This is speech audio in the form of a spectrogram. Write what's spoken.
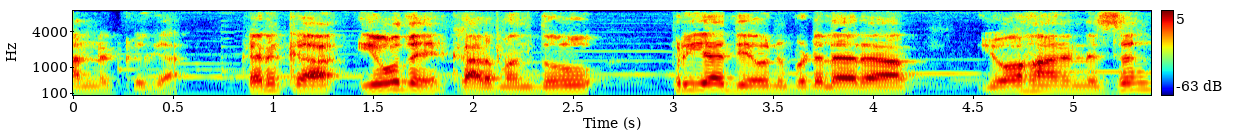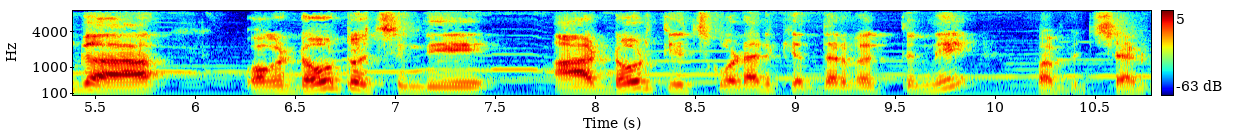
అన్నట్లుగా. కనుక ఈ ఉదయ కాలమందు ప్రియ దేవుని బిడలారా యోహాను నిజంగా ఒక డౌట్ వచ్చింది ఆ డౌట్ తీర్చుకోవడానికి ఇద్దరు వ్యక్తుల్ని పంపించాడు.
